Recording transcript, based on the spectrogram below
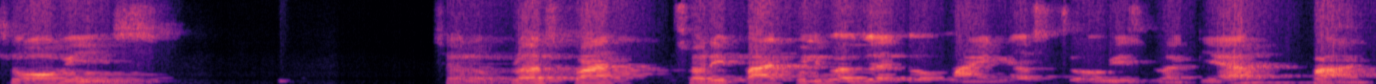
ચોવીસ. ચલો, પ્લસ પાંચ, સોરી, પાંચ પેલી બાજુ જાય તો માઇનસ ચોવીસ ભાગ્યા પાંચ.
